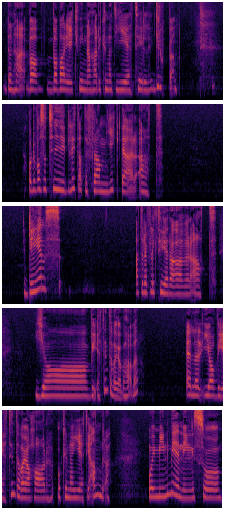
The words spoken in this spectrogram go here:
den här, vad, vad varje kvinna hade kunnat ge till gruppen. Och det var så tydligt att det framgick där att dels att reflektera över att jag vet inte vad jag behöver. Eller jag vet inte vad jag har att kunna ge till andra. Och i min mening så,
